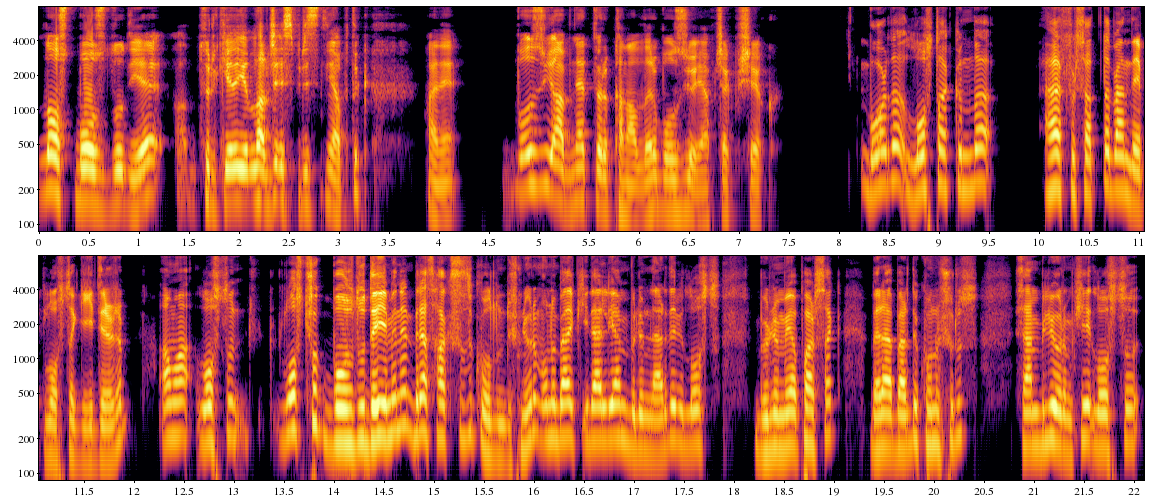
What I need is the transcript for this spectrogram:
Lost bozdu diye Türkiye'de yıllarca esprisini yaptık. Hani bozuyor abi network kanalları bozuyor yapacak bir şey yok. Bu arada Lost hakkında her fırsatta ben de hep Lost'a giydiririm. Ama Lost'un Lost çok bozdu deyiminin biraz haksızlık olduğunu düşünüyorum. Onu belki ilerleyen bölümlerde bir Lost bölümü yaparsak beraber de konuşuruz. Sen biliyorum ki Lost'u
